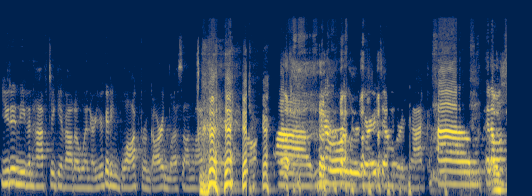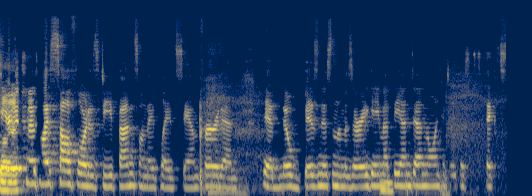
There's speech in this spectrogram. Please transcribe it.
You didn't even have to give out a winner. You're getting blocked regardless on my uh, winner or loser. It's over, Zach. Um, in all seriousness, I saw Florida's defense when they played Samford, and they had no business in the Missouri game at mm. the end. Dan Mullen can take us 6,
